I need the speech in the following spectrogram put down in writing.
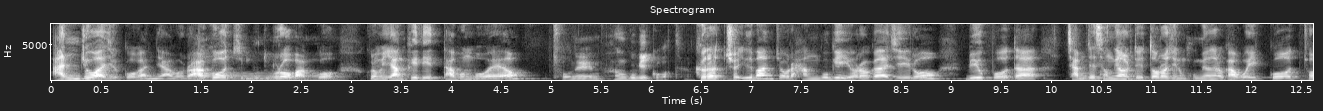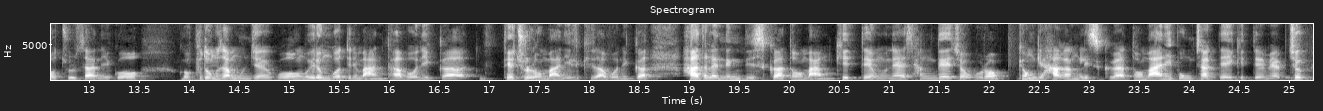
안 좋아질 것 같냐고 라고 아. 지금 물어봤고 그러면 양 PD 답은 뭐예요? 저는 한국일 것 같아요. 그렇죠. 일반적으로 한국이 여러 가지로 미국보다 잠재 성장률이 떨어지는 국면으로 가고 있고 저출산이고 그 부동산 문제고 뭐 이런 것들이 많다 보니까 대출 너무 많이 일으키다 보니까 하드랜딩 리스크가 더 많기 때문에 상대적으로 경기 하강 리스크가 더 많이 봉착되어 있기 때문에 즉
